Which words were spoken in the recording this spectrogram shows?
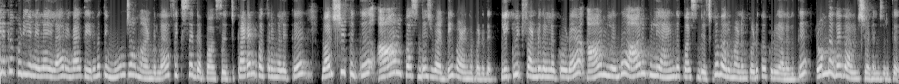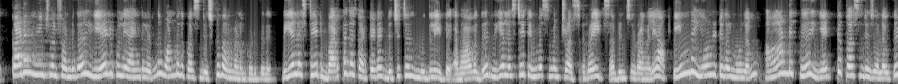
இருக்கக்கூடிய நிலையில ரெண்டாயிரத்தி இருபத்தி மூன்றாம் ஆண்டுல பிக்சட் டெபாசிட் கடன் பத்திரங்களுக்கு வருஷத்துக்கு ஆறு பர்சன்டேஜ் வட்டி வழங்கப்படுது. லிக்விட் ஃபண்டுகள்ல கூட ஆறுல இருந்து ஆறு புள்ளி ஐந்து பர்சன்டேஜ்க்கு வருமானம் கொடுக்கக்கூடிய அளவுக்கு ரொம்பவே வளர்ச்சி அடைஞ்சிருக்கு. கடன் மியூச்சுவல் ஃபண்டுகள் ஏழு புள்ளி ஐந்துல இருந்து ஒன்பது பர்சன்டேஜ்க்கு வருமானம் கொடுக்குது. ரியல் எஸ்டேட் வர்த்தக கட்டட டிஜிட்டல் முதலீட்டு அதாவது real estate investment trust REITs அப்படின்னு சொல்றாங்க இல்லையா? இந்த யூனிட்டுகள் மூலம் ஆண்டுக்கு எட்டு பர்சன்டேஜ் அளவுக்கு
